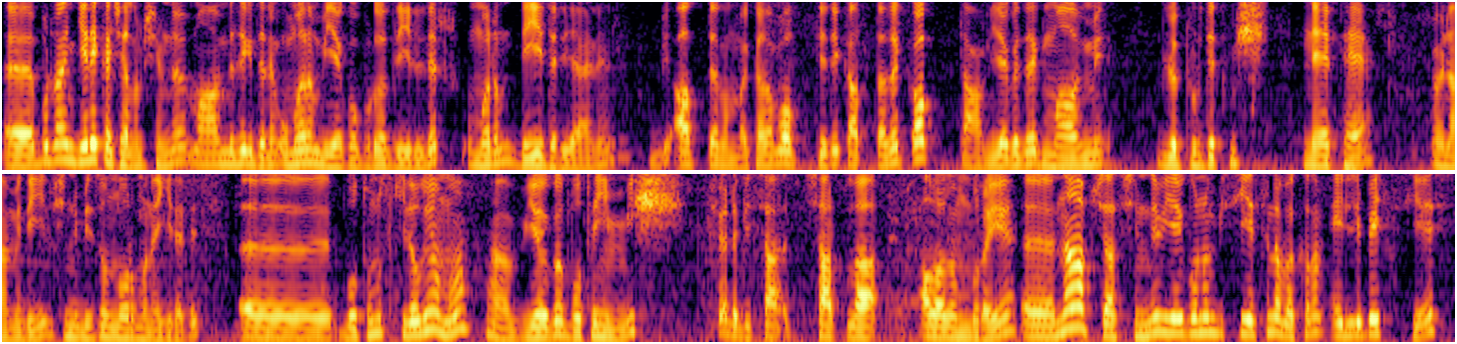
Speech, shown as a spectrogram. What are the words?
Ee, buradan geri kaçalım şimdi. Mavimize gidelim. Umarım Viego burada değildir. Umarım değildir yani. Bir atlayalım bakalım. Hop dedik atladık. Hop. Tamam Viego direkt mavimi löpürdetmiş. NP. Önemli değil. Şimdi biz de Norman'a gireriz. Ee, botumuz kill alıyor mu? Ha Viego bota inmiş. Şöyle bir çarpla alalım burayı. Ee, ne yapacağız şimdi? Viego'nun bir CS'ine bakalım. 55 CS.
